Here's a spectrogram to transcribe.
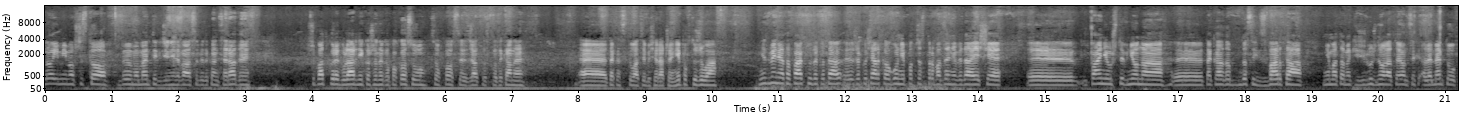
No i mimo wszystko były momenty, gdzie nie dawała sobie do końca rady. W przypadku regularnie koszonego pokosu, co w Polsce jest rzadko spotykane, taka sytuacja by się raczej nie powtórzyła. Nie zmienia to faktu, że, kota, że kosiarka ogólnie podczas prowadzenia wydaje się e, fajnie usztywniona, e, taka do, dosyć zwarta, nie ma tam jakichś luźno latających elementów,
